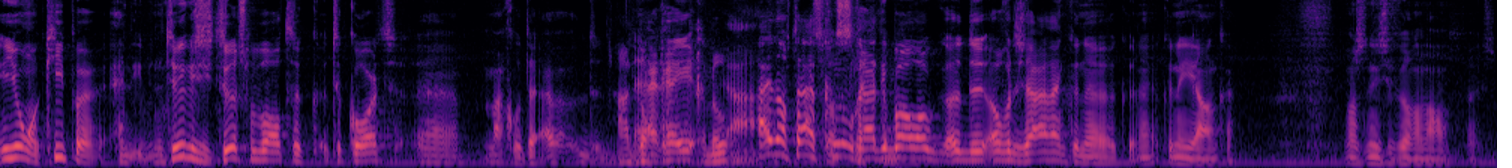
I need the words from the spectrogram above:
een jonge keeper. En die, natuurlijk is hij terugspeelbal te, te kort. eh, maar goed, de- hij, nog re- genoeg. Ja, hij had nog tijd Dat genoeg. Hij had die bal ook de- over de zijlijn kunnen, kunnen, kunnen janken. Was er niet zoveel aan de hand geweest.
